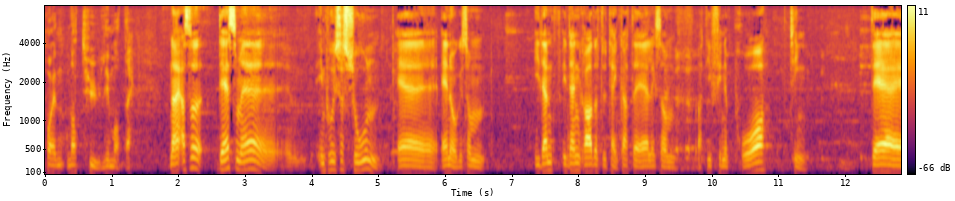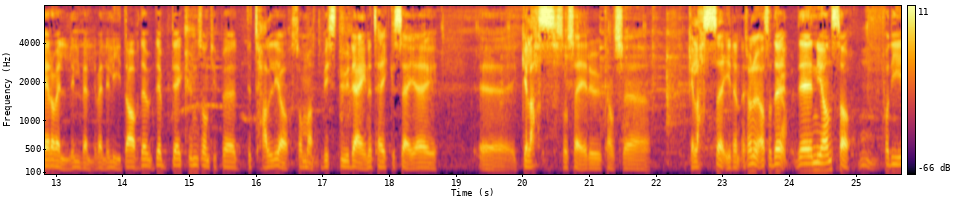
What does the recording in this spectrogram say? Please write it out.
på en naturlig måte? Nei, altså Det som er Improvisasjon er, er noe som i den, I den grad at du tenker at det er liksom At de finner på ting, det er det veldig, veldig veldig lite av. Det, det, det er kun sånn type detaljer som at hvis du i det ene taket sier eh, glass, så sier du kanskje glasset i den Skjønner du? Altså det, det er nyanser. Fordi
